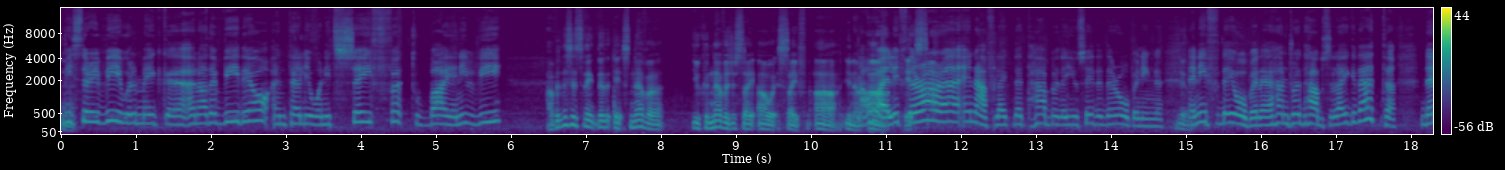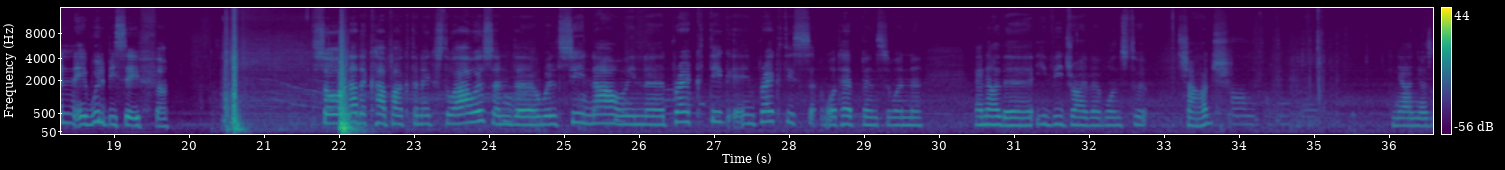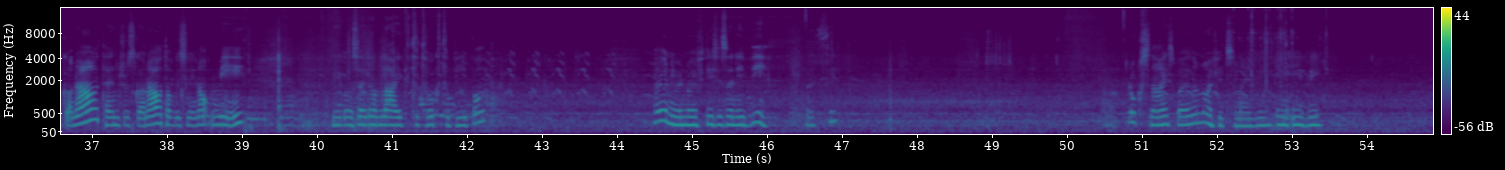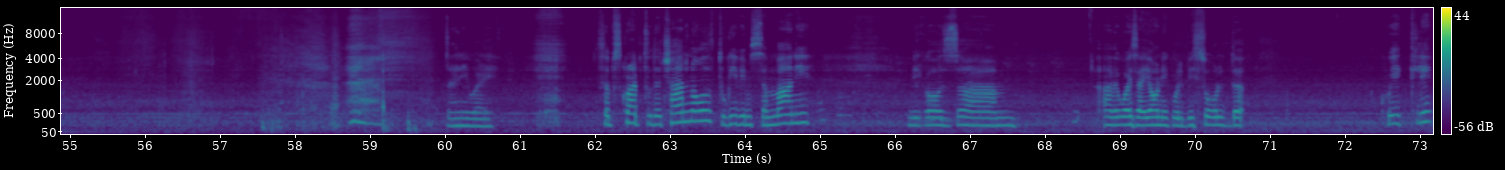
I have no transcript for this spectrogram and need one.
Mr. EV will make uh, another video and tell you when it's safe to buy an EV. Ah, but this is the thing that it's never. You can never just say, "Oh, it's safe." Ah, you know. No, ah, well, if there are uh, enough, like that hub that you say that they're opening, Yeah. and if they open a hundred hubs like that, then it will be safe. So another car parked the next to ours, and uh, we'll see now in uh, in practice what happens when uh, another EV driver wants to charge. Nyanya's gone out, Andrew's gone out, obviously not me because I don't like to talk to people. I don't even know if this is an EV. Let's see. Looks nice, but I don't know if it's an EV. an EV. anyway, subscribe to the channel to give him some money because um, otherwise Ioniq will be sold quickly.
